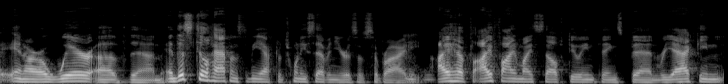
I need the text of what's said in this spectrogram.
and are aware of them. And this still happens to me after 27 years of sobriety. Mm-hmm. I have I find myself doing things, Ben, reacting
